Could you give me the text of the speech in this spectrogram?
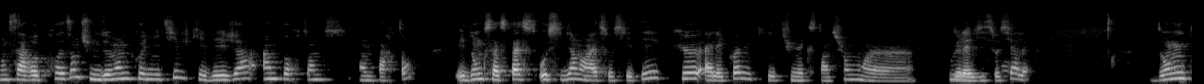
Donc, ça représente une demande cognitive qui est déjà importante en partant. Et donc, ça se passe aussi bien dans la société qu'à l'école, qui est une extension euh, de la vie sociale. Donc,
